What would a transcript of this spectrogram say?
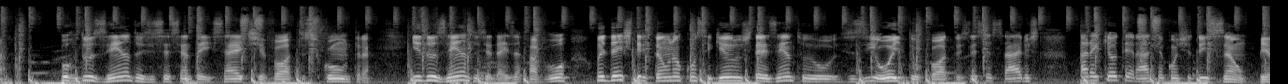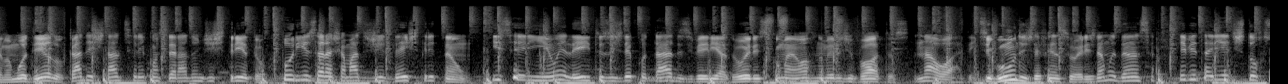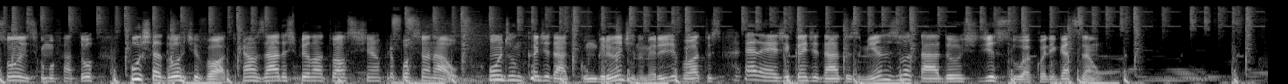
Por 267 votos contra e 210 a favor, o Destritão não conseguiu os 308 votos necessários para que alterasse a Constituição. Pelo modelo, cada estado seria considerado um distrito, por isso era chamado de destritão, e seriam eleitos os deputados e vereadores com maior número de votos, na ordem. Segundo os defensores da mudança, evitaria distorções como fator puxador de voto, causadas pelo atual sistema proporcional, onde um candidato com grande número de votos elege candidatos menos votados de sua coligação.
